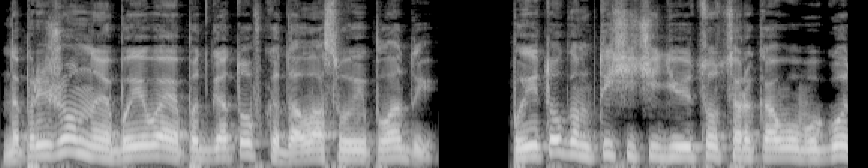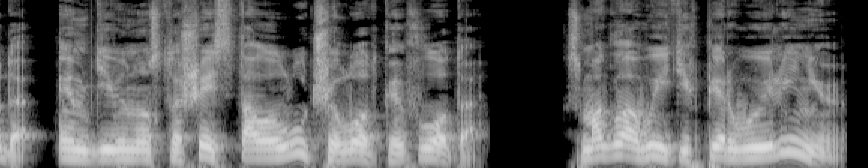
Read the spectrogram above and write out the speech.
Напряженная боевая подготовка дала свои плоды. По итогам 1940 года М-96 стала лучшей лодкой флота, смогла выйти в первую линию,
